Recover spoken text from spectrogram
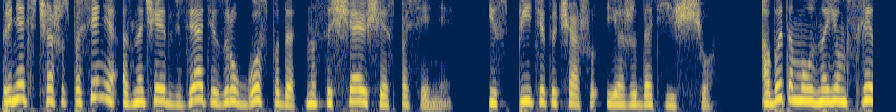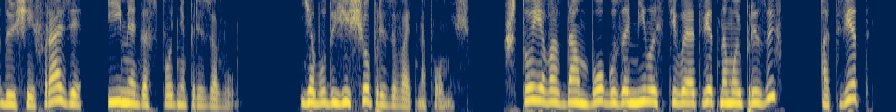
Принять чашу спасения означает взять из рук Господа насыщающее спасение, испить эту чашу и ожидать еще. Об этом мы узнаем в следующей фразе имя Господне призову. Я буду еще призывать на помощь. Что я воздам Богу за милостивый ответ на мой призыв? Ответ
